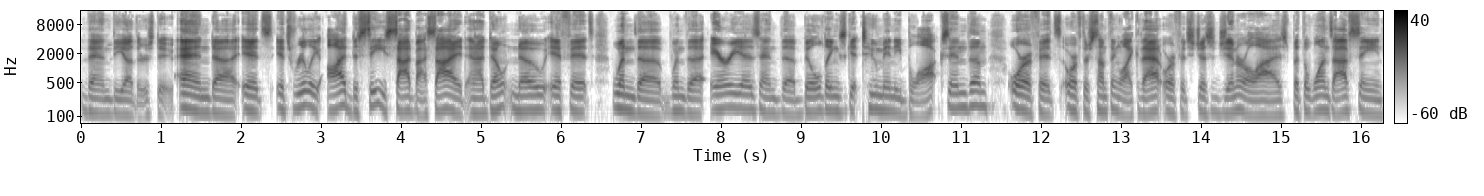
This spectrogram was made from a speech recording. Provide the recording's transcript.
than the others do, and uh, it's it's really odd to see side by side. And I don't know if it's when the when the areas and the buildings get too many blocks in them, or if it's or if there's something like that, or if it's just generalized. But the ones I've seen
